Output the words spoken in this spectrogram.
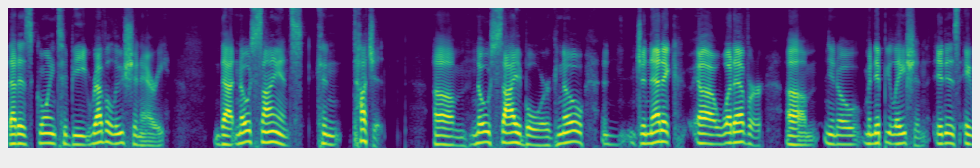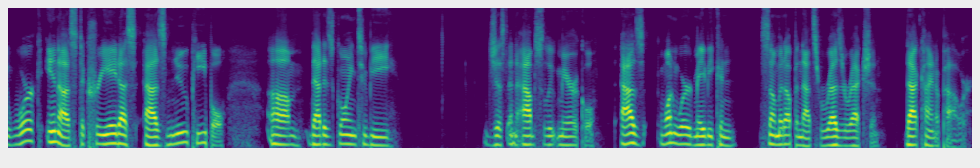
that is going to be revolutionary, that no science can touch it. Um, no cyborg, no genetic uh, whatever, um, you know, manipulation. It is a work in us to create us as new people um, that is going to be just an absolute miracle. As one word maybe can sum it up, and that's resurrection. That kind of power.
